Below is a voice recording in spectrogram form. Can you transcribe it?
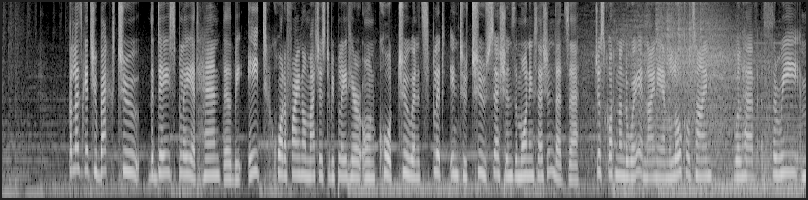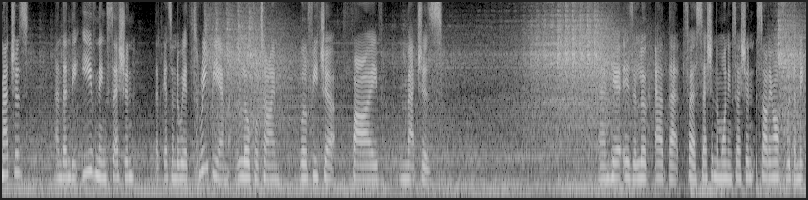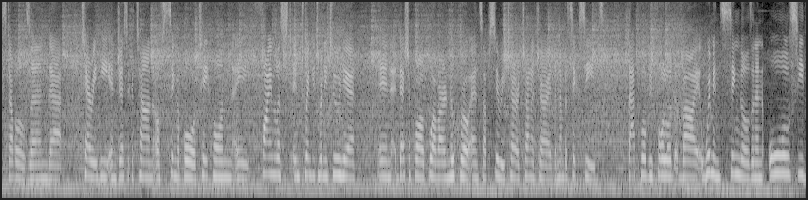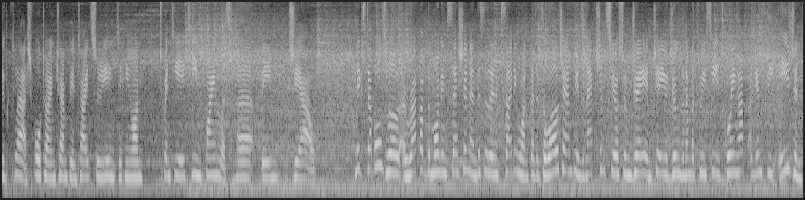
But let's get you back to the day's play at hand. There'll be eight quarterfinal matches to be played here on court two, and it's split into two sessions. The morning session that's uh, just gotten underway at 9 a.m. local time will have three matches, and then the evening session that gets underway at 3 p.m. local time will feature five matches. And here is a look at that first session, the morning session, starting off with the mixed doubles. And uh, Terry Hee and Jessica Tan of Singapore take on a finalist in 2022 here in Dechapol Puavaranukroh and Sapsiree Chanachai, the number six seeds. That will be followed by women's singles and an all-seeded clash. Four-time champion Tai Tzu Ying taking on 2018 finalist, her being Jiao. Mixed doubles will wrap up the morning session, and this is an exciting one because it's the world champions in action, Seo Seung Jae and Chae Yu Jung, the number three seeds, going up against the Asian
